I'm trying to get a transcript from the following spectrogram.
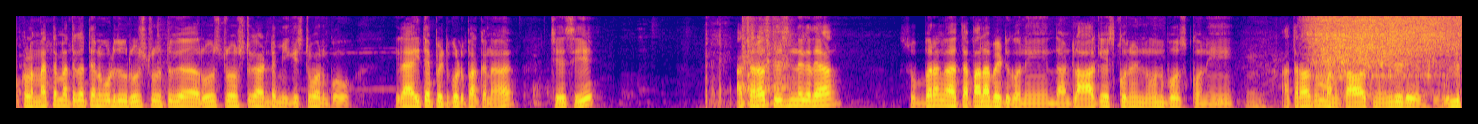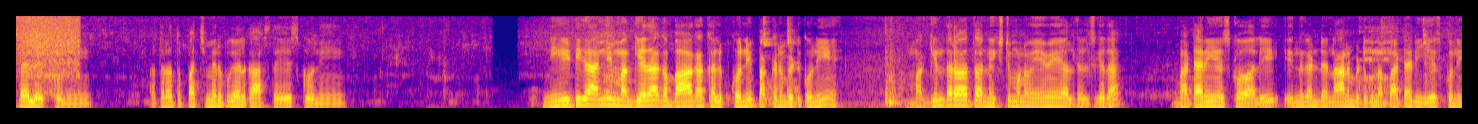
ఒకళ్ళు మెత్త మెత్తగా తినకూడదు రోస్ట్ రోస్ట్గా రోస్ట్ రోస్ట్గా అంటే మీకు ఇష్టం అనుకో ఇలా అయితే పెట్టుకోండి పక్కన చేసి. ఆ తర్వాత తెలిసిందే కదా శుభ్రంగా తపాలా పెట్టుకొని దాంట్లో ఆకేసుకొని నూనె పోసుకొని ఆ తర్వాత మనకు కావాల్సిన ఇంగ్రీడియంట్స్ ఉల్లిపాయలు వేసుకొని ఆ తర్వాత పచ్చిమిరపకాయలు కాస్త వేసుకొని నీట్గా అన్నీ మగ్గేదాకా బాగా కలుపుకొని పక్కన పెట్టుకొని మగ్గిన తర్వాత నెక్స్ట్ మనం ఏం వేయాలి తెలుసు కదా బఠానీ వేసుకోవాలి. ఎందుకంటే నానబెట్టుకున్న బఠానీ వేసుకొని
